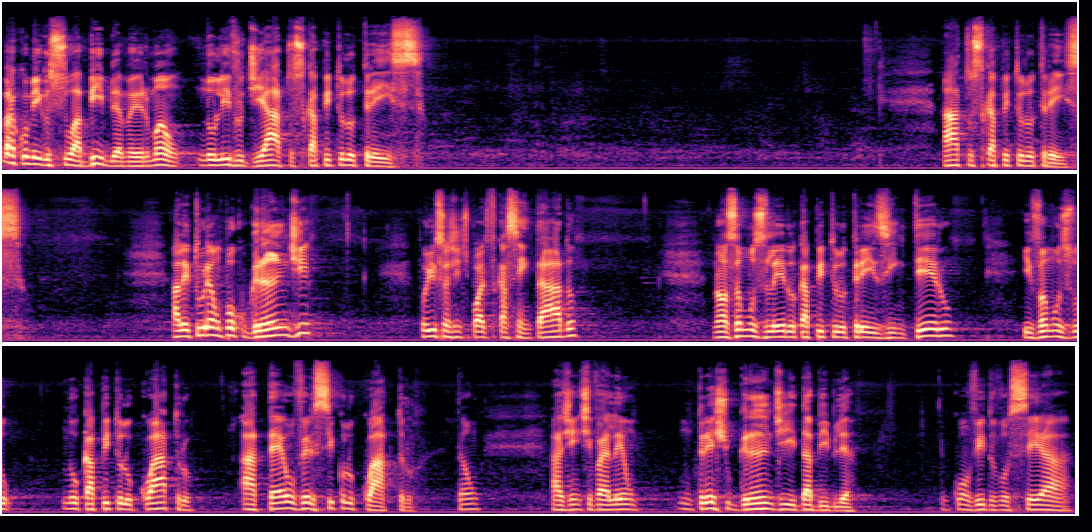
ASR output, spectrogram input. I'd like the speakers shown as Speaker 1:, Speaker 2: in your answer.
Speaker 1: Abra comigo sua Bíblia, meu irmão, no livro de Atos, capítulo 3. Atos, capítulo 3. A leitura é um pouco grande, por isso a gente pode ficar sentado. Nós vamos ler o capítulo 3 inteiro e vamos no, no capítulo 4 até o versículo 4. Então, a gente vai ler um, um trecho grande da Bíblia. Eu convido você a,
